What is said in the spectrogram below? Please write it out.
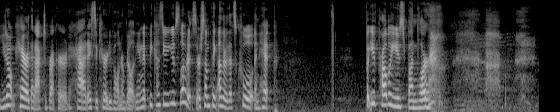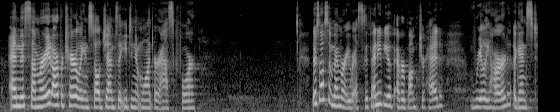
You don't care that Active Record had a security vulnerability in it because you use Lotus or something other that's cool and hip. But you've probably used Bundler. and this summer, it arbitrarily installed gems that you didn't want or ask for. There's also memory risks. If any of you have ever bumped your head really hard against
